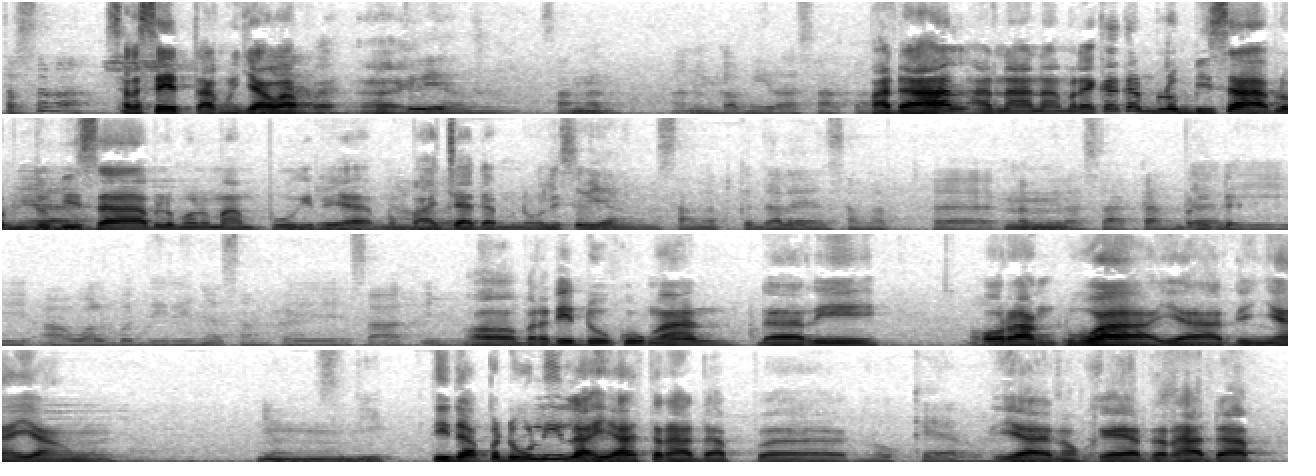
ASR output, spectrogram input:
terserah Selesai tanggung jawab Iya, ya. Ah, itu gitu. yang sangat anak kami rasakan Padahal anak-anak mereka kan belum bisa, belum tentu Ya. bisa, belum mampu gitu ya Nah, membaca dan menulis. itu yang sangat kendala yang sangat eh, kami Hmm. rasakan dari awal berdirinya sampai saat ini Oh, berarti dukungan dari orang tua ya artinya yang hmm, sedikit tidak peduli lah ya terhadap eh, no care ya no care terhadap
